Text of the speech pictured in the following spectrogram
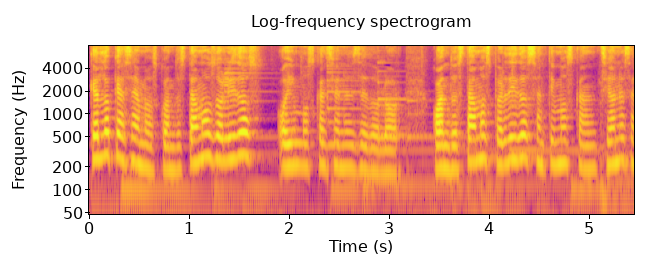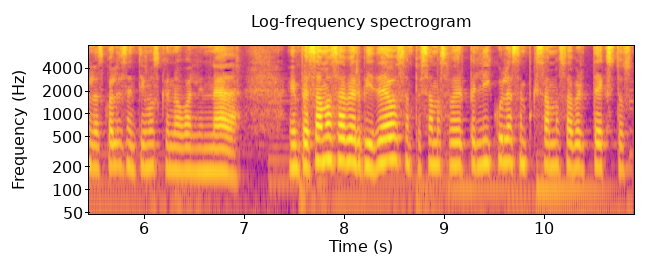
¿Qué es lo que hacemos? Cuando estamos dolidos, oímos canciones de dolor. Cuando estamos perdidos, sentimos canciones en las cuales sentimos que no valen nada. Empezamos a ver videos, empezamos a ver películas, empezamos a ver textos.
